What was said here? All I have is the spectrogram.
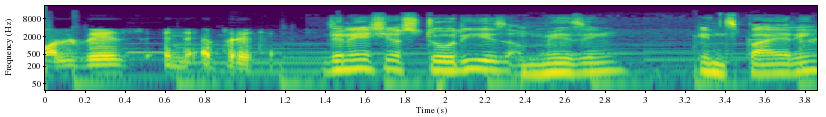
always in everything Dinesh your story is amazing inspiring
